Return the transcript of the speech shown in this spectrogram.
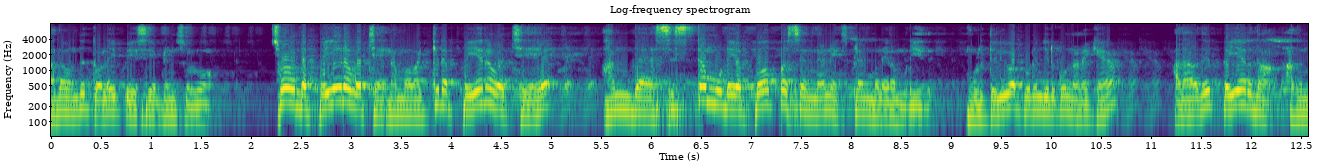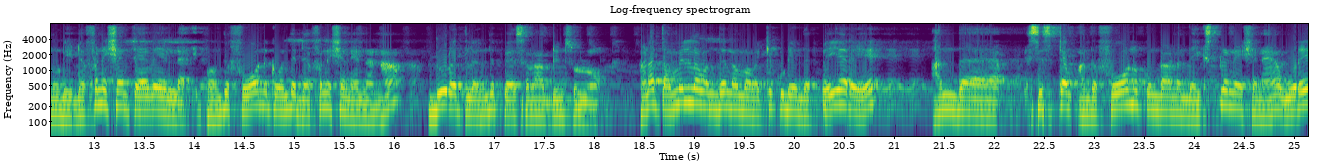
அதை வந்து தொலைபேசி அப்படின்னு சொல்லுவோம். ஸோ இந்த பெயரை வச்சே நம்ம வைக்கிற பெயரை வச்சே அந்த சிஸ்டம் உடைய பர்பஸ் என்னன்னு எக்ஸ்பிளைன் பண்ணிட முடியுது. உங்களுக்கு தெளிவாக புரிஞ்சிருக்கும்னு நினைக்கிறேன். அதாவது பெயர் தான். அதனுடைய டெஃபினேஷன் தேவையில்லை இப்போ வந்து ஃபோனுக்கு வந்து டெஃபினேஷன் என்னன்னா தூரத்துல இருந்து பேசலாம் அப்படின்னு சொல்லுவோம். ஆனால் தமிழில் வந்து நம்ம வைக்கக்கூடிய அந்த பெயரே அந்த சிஸ்டம் அந்த ஃபோனுக்கு உண்டான அந்த எக்ஸ்பிளனேஷனை ஒரே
